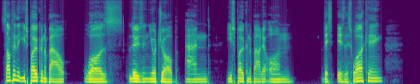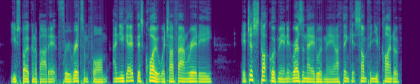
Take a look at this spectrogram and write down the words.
something that you've spoken about was losing your job, and you've spoken about it on this is this working. You've spoken about it through written form, and you gave this quote which I found really it just stuck with me and it resonated with me. And I think it's something you've kind of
